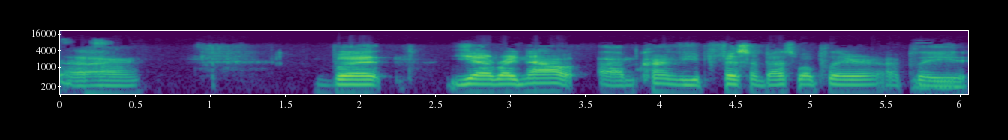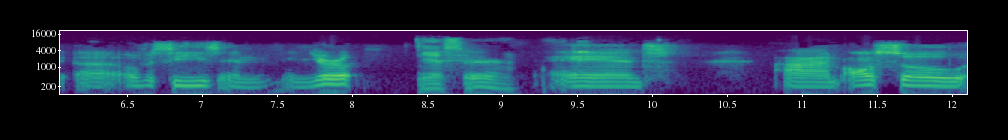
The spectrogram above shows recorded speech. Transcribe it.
Um, but yeah, right now I'm currently a professional basketball player. I play uh, overseas in in Europe, yes, sir. and I'm also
